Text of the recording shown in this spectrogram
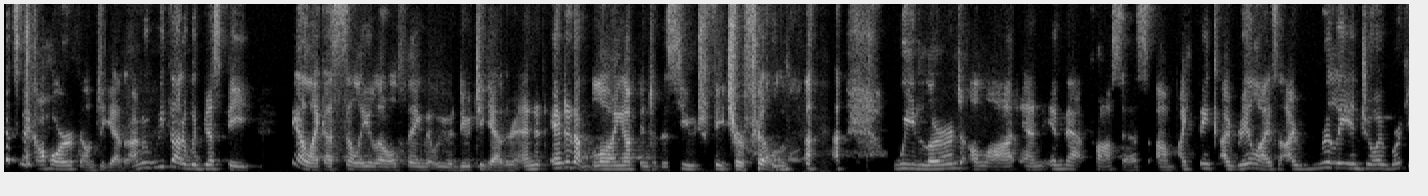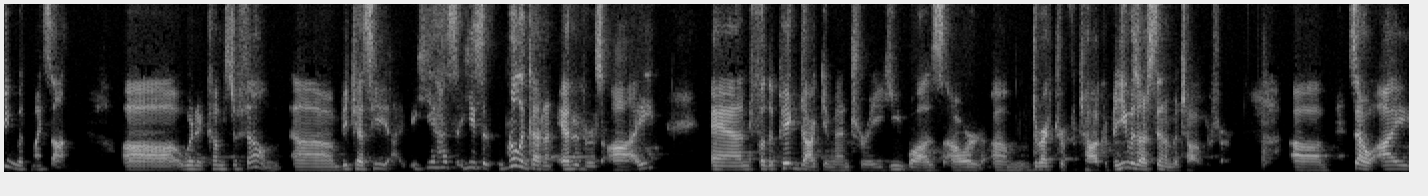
let's make a horror film together. I mean, we thought it would just be, you know, like a silly little thing that we would do together. And it ended up blowing up into this huge feature film. we learned a lot. And in that process, um, I think I realized I really enjoy working with my son. Uh, when it comes to film, uh, because he he has he's really got an editor's eye and for the pig documentary, he was our um, director of photography. He was our cinematographer. Um, so I,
